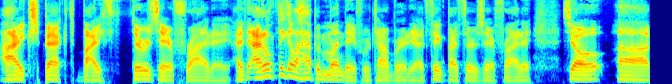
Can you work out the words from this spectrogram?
I expect by Thursday or Friday. I, I don't think it'll happen Monday for Tom Brady. I think by Thursday or Friday. So uh,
